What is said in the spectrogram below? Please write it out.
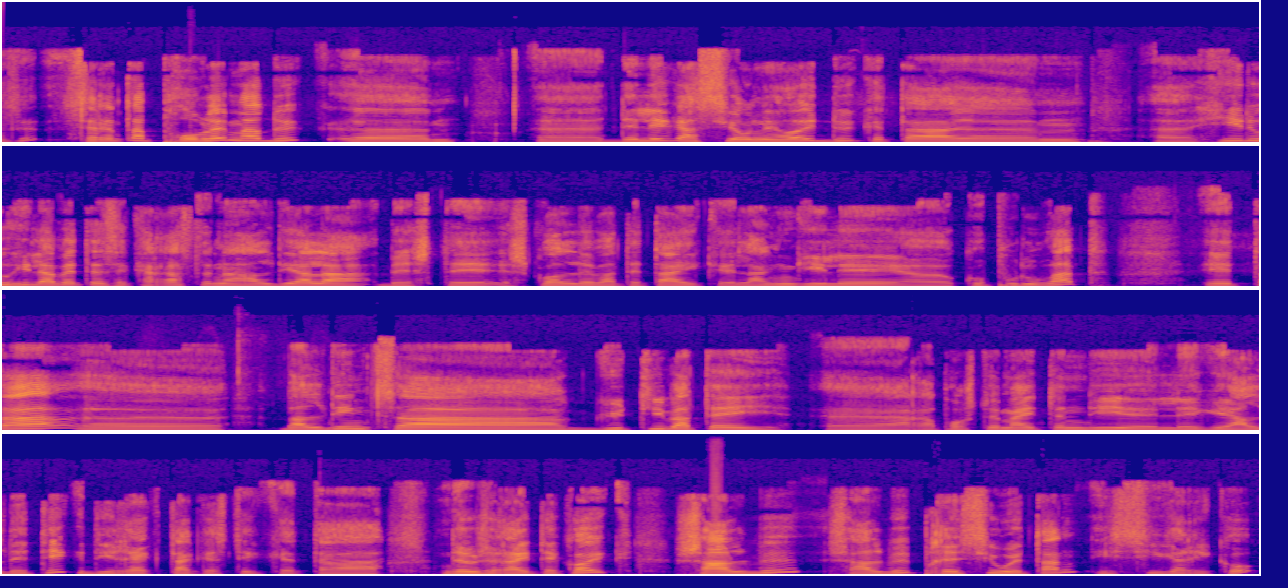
zer eta problema duk, uh, uh, delegazione hoi duk, eta Uh, hiru hilabete zekarraztena aldiala beste eskualde batetaik langile uh, kopuru bat, eta uh, baldintza guti batei uh, agapostu emaiten di lege aldetik, direktak estik eta deus eraitekoik, salbu, salbu presioetan izigarriko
